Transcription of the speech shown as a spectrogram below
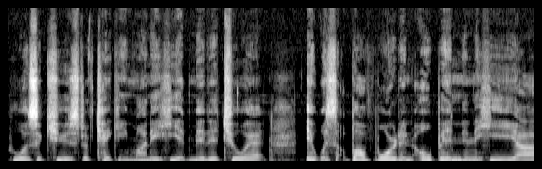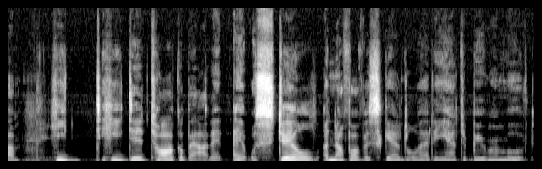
who was accused of taking money. He admitted to it. It was above board and open, and he uh, he he did talk about it. It was still enough of a scandal that he had to be removed.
